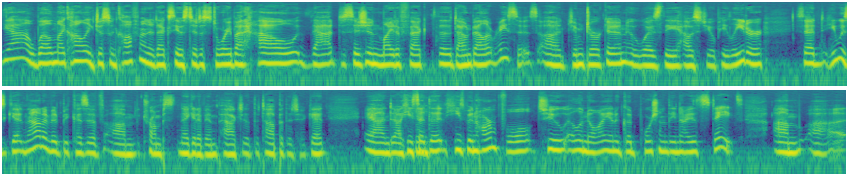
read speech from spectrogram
Yeah, well, my colleague Justin Kaufmann at Axios did a story about how that decision might affect the down ballot races. Uh, Jim Durkin, who was the House GOP leader, said he was getting out of it because of um, Trump's negative impact at the top of the ticket. And uh, he said that he's been harmful to Illinois and a good portion of the United States. Um, uh,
